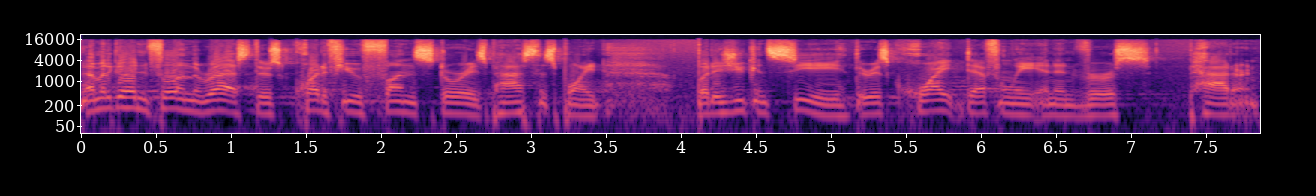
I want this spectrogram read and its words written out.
Now I'm going to go ahead and fill in the rest. There's quite a few fun stories past this point, but as you can see, there is quite definitely an inverse pattern.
